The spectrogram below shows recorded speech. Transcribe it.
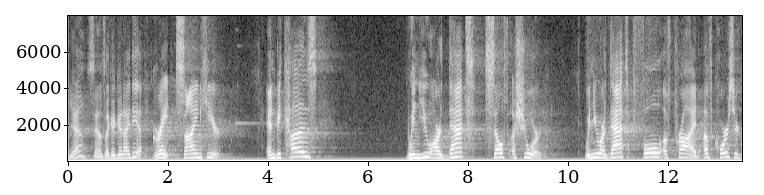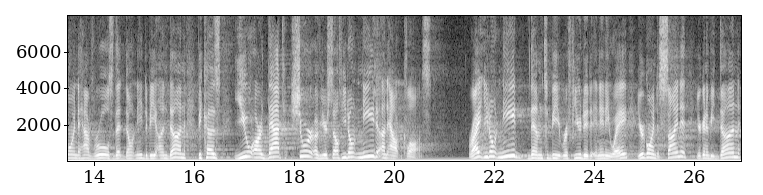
Yeah, sounds like a good idea. Great, sign here. And because when you are that self assured, when you are that full of pride, of course you're going to have rules that don't need to be undone because you are that sure of yourself, you don't need an out clause right? You don't need them to be refuted in any way. You're going to sign it, you're going to be done,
